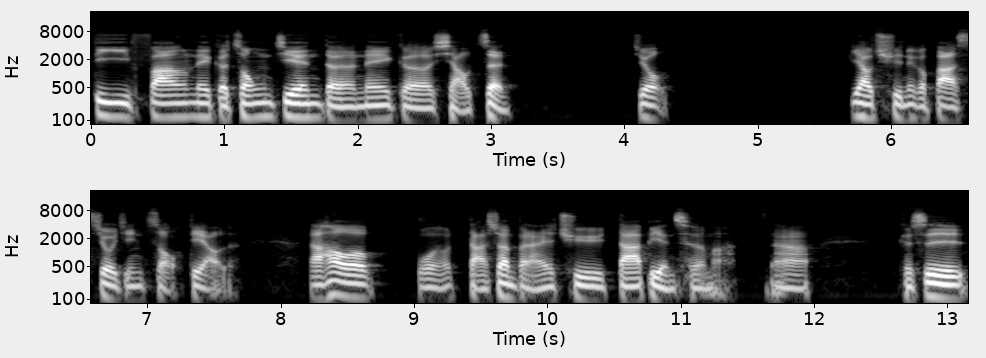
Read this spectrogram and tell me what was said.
地方，那个中间的那个小镇，就要去那个 bus 就已经走掉了。然后我打算本来去搭便车嘛，那可是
